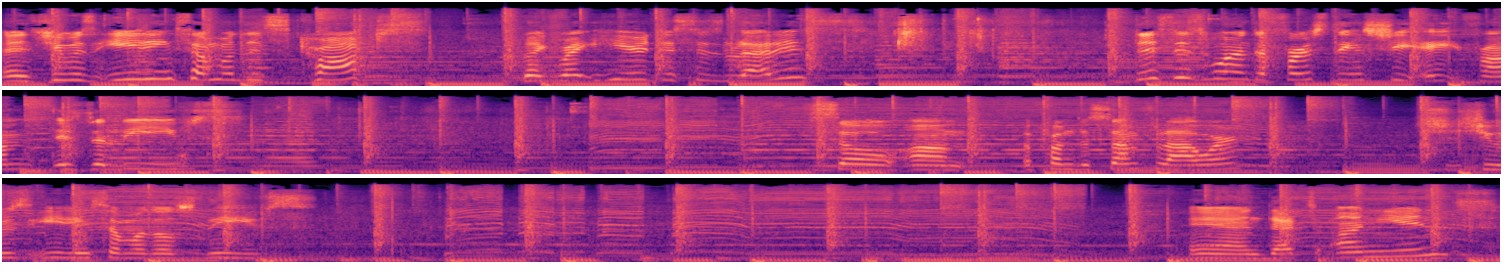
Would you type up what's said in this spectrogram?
And she was eating some of these crops. Like right here, this is lettuce. This is one of the first things she ate from is the leaves. So, um, from the sunflower, she, she was eating some of those leaves. And that's onions.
